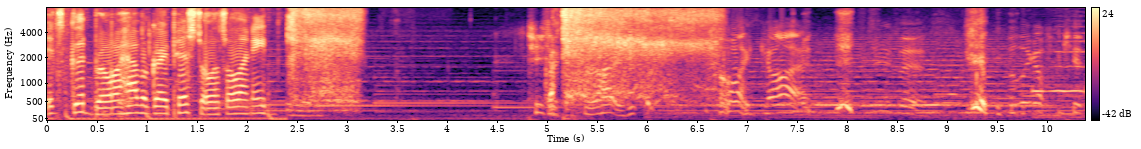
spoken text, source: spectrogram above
It's good, bro. I have a gray pistol. That's all I need. Jesus Christ! Oh my God! What is this? It feels like a fucking.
